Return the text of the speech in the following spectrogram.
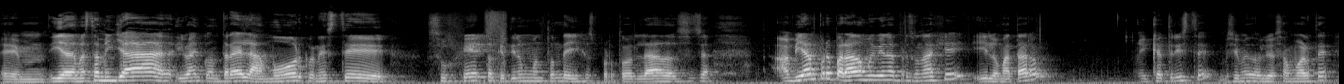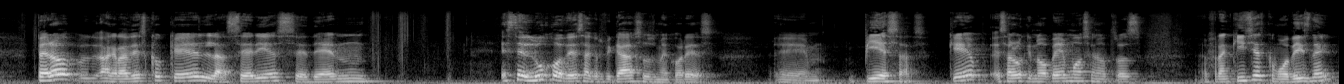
em, y además también ya iba a encontrar el amor con este sujeto que tiene un montón de hijos por todos lados. O sea, habían preparado muy bien al personaje y lo mataron. Y qué triste, sí me dolió esa muerte. Pero agradezco que las series se den este lujo de sacrificar a sus mejores eh, piezas. Que es algo que no vemos en otras franquicias como Disney.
